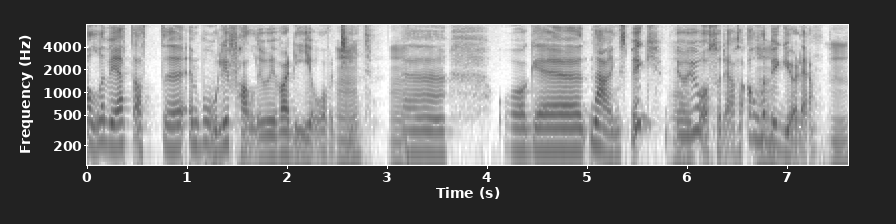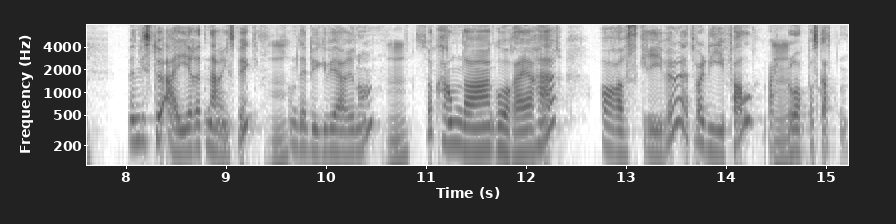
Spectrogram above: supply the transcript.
Alle vet at uh, en bolig faller jo i verdi over Mm. tid. Uh, og eh, næringsbygg gjør jo også det. Altså alle bygg gjør det. Mm. Men hvis du eier et næringsbygg, som det bygget vi er i nå, Mm. så kan da gårdeier her avskrive et verdifall hvert år på skatten.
